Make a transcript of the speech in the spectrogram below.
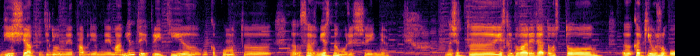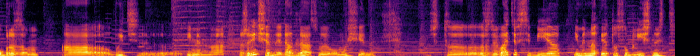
вещи, определенные проблемные моменты и прийти к какому-то э, совместному решению. Значит, э, если говорить о том, что э, каким же образом а, быть именно женщиной да, для своего мужчины, значит, развивайте в себе именно эту субличность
